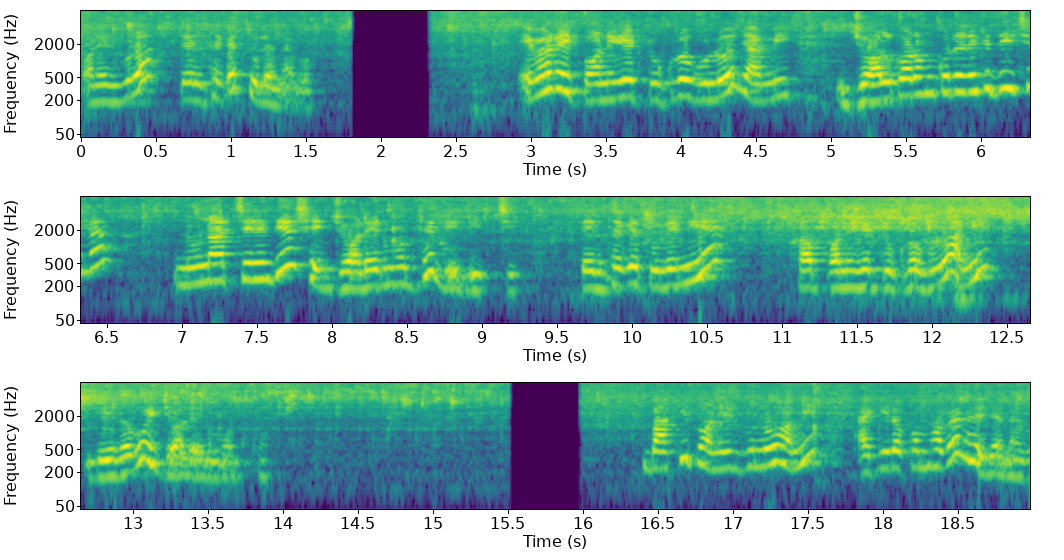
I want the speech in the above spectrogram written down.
পনিরগুলো তেল থেকে তুলে নেব। এবার এই পনিরের টুকরোগুলো যে আমি জল গরম করে রেখে দিয়েছিলাম, নুন আর চিনি দিয়ে সেই জলের মধ্যে দিয়ে দিচ্ছি। তেল থেকে তুলে নিয়ে সব পনিরের টুকরোগুলো আমি দিয়ে দেবো ওই জলের মধ্যে। বাকি পনিরগুলো আমি একই রকমভাবে ভেজে নেব।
